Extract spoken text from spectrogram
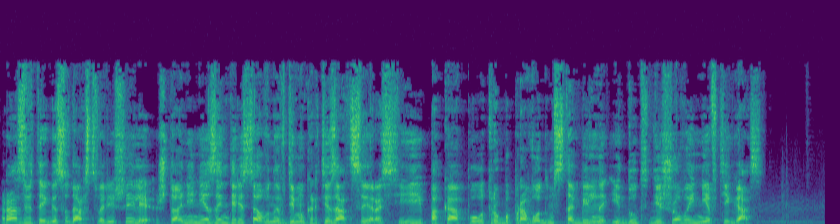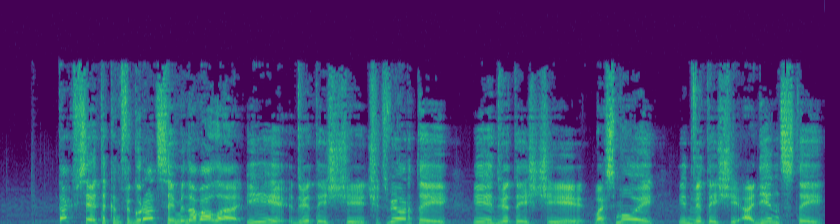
Развитые государства решили, что они не заинтересованы в демократизации России, пока по трубопроводам стабильно идут дешевый нефть и газ. Так вся эта конфигурация миновала и 2004, и 2008, и 2011,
